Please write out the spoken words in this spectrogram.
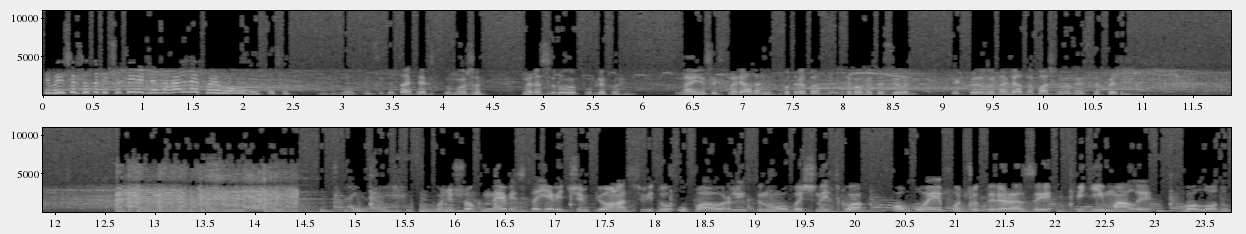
Ти вирішив, що тобі чотири для загальної перемоги вистачить? Ну, в принципі, так. Я думаю, що не розширую публіку на інших снарядах, бо треба економити сили, як це ви наглядно бачили на естафеті. Конюшок не відстає від чемпіона світу у пауерліфтингу Вишницького. Обоє по чотири рази підіймали колоду.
